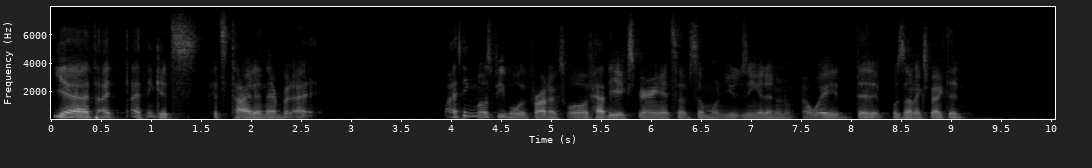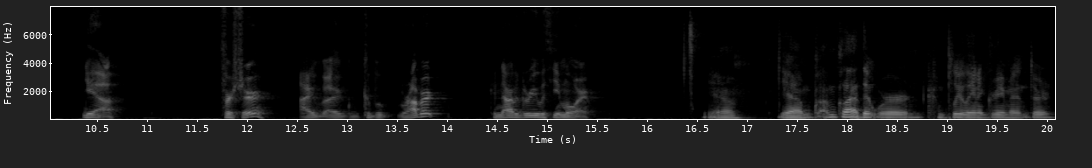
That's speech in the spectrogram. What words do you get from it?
Yeah, I I think it's it's tied in there, but I I think most people with products will have had the experience of someone using it in a way that it was unexpected. Yeah, for sure. I, I could, Robert could not agree with you more. Yeah, yeah. I'm I'm glad that we're completely in agreement. There,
